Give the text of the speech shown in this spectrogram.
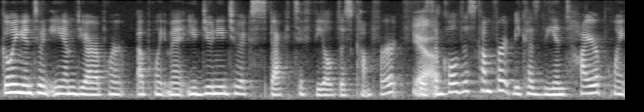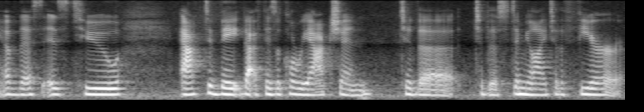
going into an EMDR appointment, you do need to expect to feel discomfort, physical yeah. discomfort, because the entire point of this is to activate that physical reaction to the to the stimuli, to the fear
